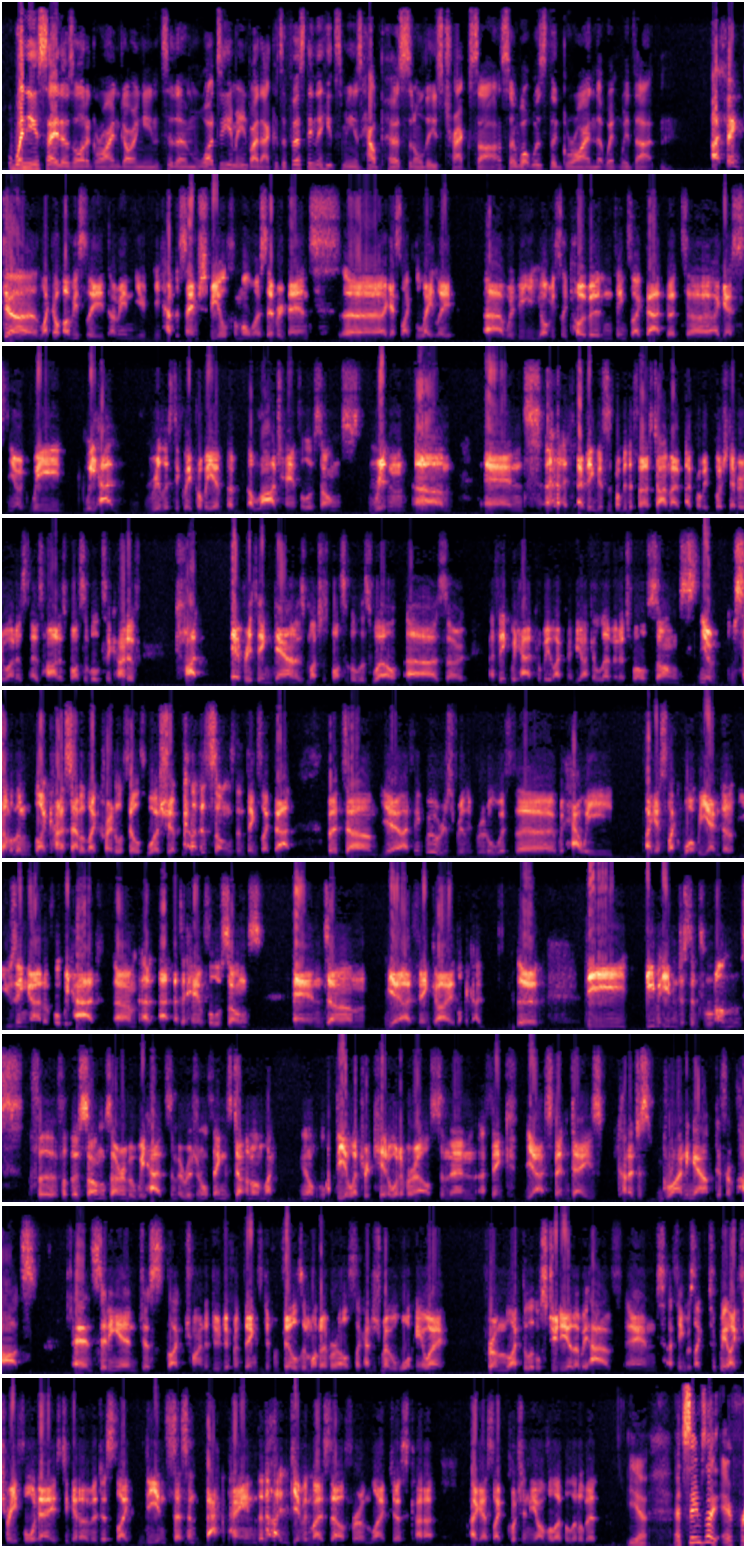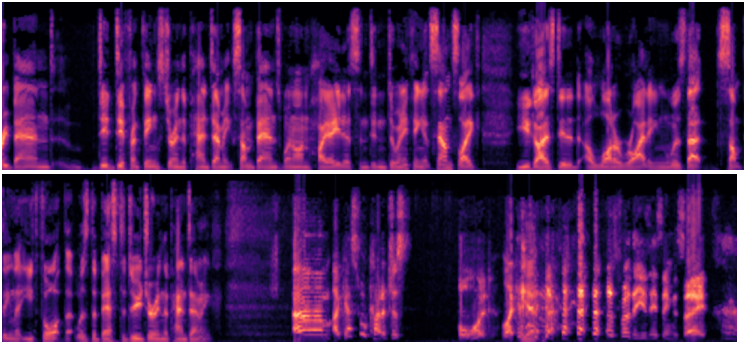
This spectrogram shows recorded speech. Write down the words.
When you say there's a lot of grind going into them, what do you mean by that? Because the first thing that hits me is how personal these tracks are. So what was the grind that went with that? I think, uh, like, obviously, I mean, you, you have the same spiel from almost every band, uh, I guess, like, lately, uh, would be obviously COVID and things like that. But uh, I guess, you know, we, we had realistically probably a, a, a large handful of songs written. Um, and I think this is probably the first time I, I probably pushed everyone as, as hard as possible to kind of cut everything down as much as possible as well. Uh, so I think we had probably like maybe like 11 or 12 songs, you know, some of them like kind of sounded like Cradle of Filth worship kind of songs and things like that. But um, yeah, I think we were just really brutal with uh, with how we, I guess, like what we ended up using out of what we had um, at, at, as a handful of songs. And um, yeah, I think I like I, even even just the drums for for those songs. I remember we had some original things done on like you know like the electric kit or whatever else, and then I think yeah, I spent days kind of just grinding out different parts and sitting in just like trying to do different things, different fills and whatever else. Like I just remember walking away from like the little studio that we have, and I think it was like took me like three four days to get over just like the incessant back pain that I'd given myself from like just kind of I guess like pushing the envelope a little bit. Yeah, it seems like every band did different things during the pandemic. Some bands went on hiatus and didn't do anything. It sounds like you guys did a lot of writing. Was that something that you thought that was the best to do during the pandemic? Um, I guess we're kind of just bored. Like, Yeah. that's probably the easiest thing to say.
